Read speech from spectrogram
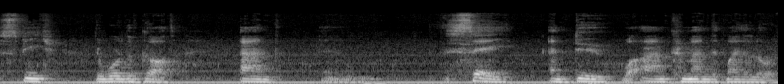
speak the word of God and um, say and do what I am commanded by the Lord.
